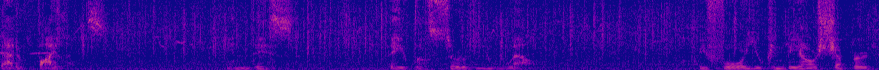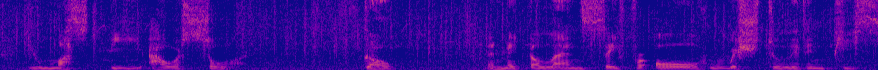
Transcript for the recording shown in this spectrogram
that of violence. In this, they will serve you well. Before you can be our shepherd, you must be our sword. Go and make the land safe for all who wish to live in peace.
